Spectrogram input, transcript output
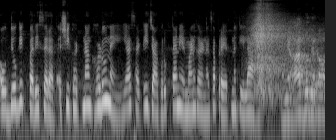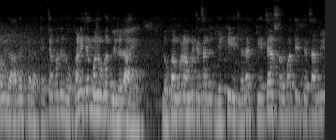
औद्योगिक परिसरात अशी घटना घडू नये यासाठी जागरूकता निर्माण करण्याचा प्रयत्न केला आहे. आणि आज जो देखावा आम्ही सादर केला त्याच्यामध्ये लोकांनी जे मनोगत लिहिलेलं आहे लोकांकडून आम्ही त्याचा लेखी घेतलेला आहे त्याच्या स्वरूपात त्याचा आम्ही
